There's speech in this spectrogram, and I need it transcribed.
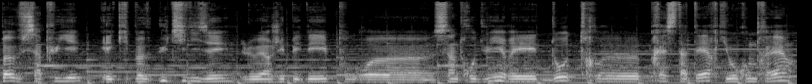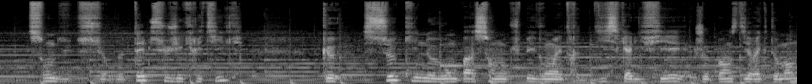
peuvent s'appuyer et qui peuvent utiliser le RGPD pour s'introduire et d'autres prestataires qui, au contraire, sont sur de tels sujets critiques que ceux qui ne vont pas s'en occuper vont être disqualifiés, je pense, directement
